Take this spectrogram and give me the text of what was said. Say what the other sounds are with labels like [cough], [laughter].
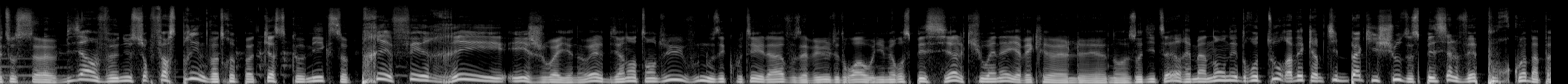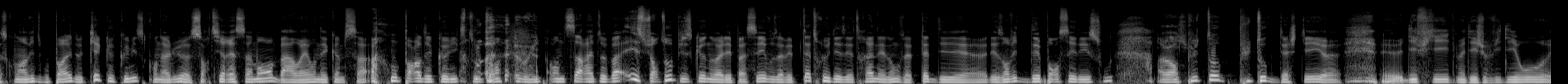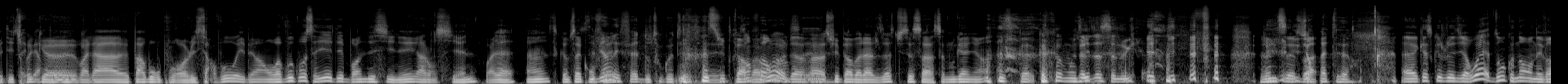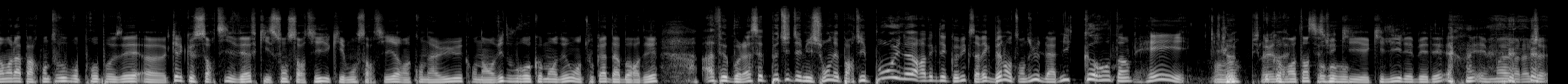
et tous, euh, bienvenue sur First Print, votre podcast comics préféré et joyeux Noël, bien entendu. Vous nous écoutez là, vous avez eu le droit au numéro spécial QA avec euh, le- nos auditeurs et maintenant on est de retour avec un petit back issues spécial V. Pourquoi? Bah parce qu'on a envie de vous parler de quelques comics qu'on a lu euh, sortir récemment. Bah ouais, on est comme ça, [laughs] on parle de comics tout le temps. [laughs] oui. on ne s'arrête pas. Et surtout, puisque Noël est passé, vous avez peut-être eu des étrennes et donc vous avez peut-être des, euh, des envies de dépenser des sous. Alors plutôt, plutôt que d'acheter des films, des jeux vidéo, des trucs euh, voilà, euh, pas bons pour le cerveau, et bien on va vous conseiller des bandes dessinées à l'ancienne. Voilà, hein, c'est comme ça qu'on C'est bien fait. les fêtes de ton côté. [laughs] super, bah, forme, ouais, hein, ah, super, l'Alsace, tu sais, ça, ça nous gagne. Hein. [laughs] Co- Comme on dit, Ça, ça nous gagne. [laughs] je ne sais pas. Euh, Qu'est-ce que je veux dire? Ouais, donc non, on est vraiment là par contre pour vous proposer euh, quelques sorties VF qui sont sorties, qui vont sortir, qu'on a lu, qu'on a envie de vous recommander ou en tout cas d'aborder. Avec voilà cette petite émission, on est parti pour une heure avec des comics, avec bien entendu l'ami Corentin. Hey Bonjour. puisque Corentin, c'est Oh, celui oh, oh. qui, qui lit les BD [laughs] et moi, voilà, je,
